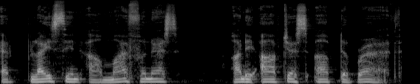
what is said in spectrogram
at placing our mindfulness on the objects of the breath.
